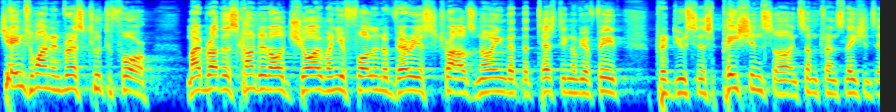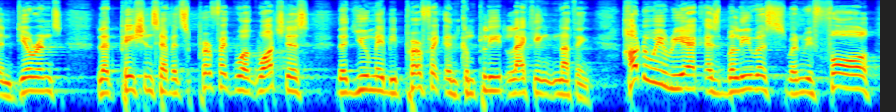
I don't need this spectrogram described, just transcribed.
James 1 and verse 2 to 4. My brothers, count it all joy when you fall into various trials, knowing that the testing of your faith produces patience, or in some translations, endurance. Let patience have its perfect work. Watch this, that you may be perfect and complete, lacking nothing. How do we react as believers when we fall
